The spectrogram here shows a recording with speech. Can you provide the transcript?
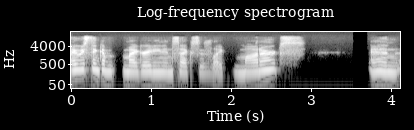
I always think of migrating insects as like monarchs, and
